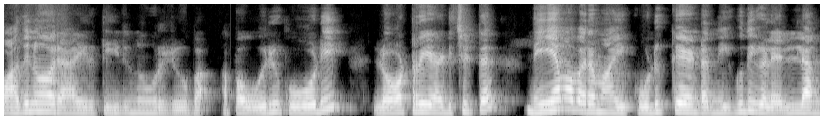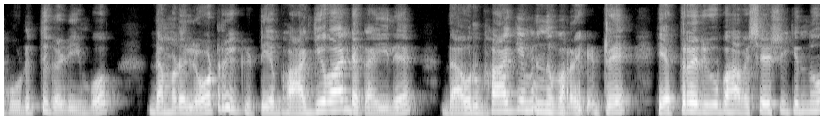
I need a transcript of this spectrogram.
പതിനോരായിരത്തി ഇരുന്നൂറ് രൂപ. അപ്പോൾ ഒരു കോടി ലോട്ടറി അടിച്ചിട്ട് നിയമപരമായി കൊടുക്കേണ്ട നികുതികളെല്ലാം കൊടുത്തു കഴിയുമ്പോൾ നമ്മുടെ ലോട്ടറി കിട്ടിയ ഭാഗ്യവാന്റെ കയ്യിൽ ദൗർഭാഗ്യമെന്ന് പറയട്ടെ എത്ര രൂപ അവശേഷിക്കുന്നു?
